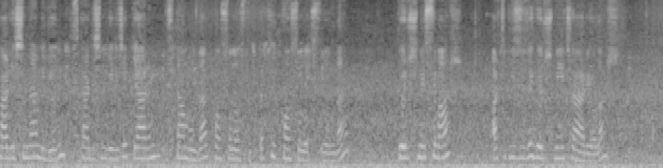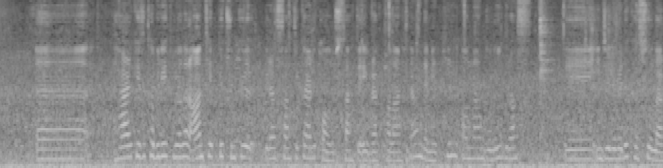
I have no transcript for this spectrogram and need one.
Kardeşimden biliyordum. Kız kardeşim gelecek yarın İstanbul'da konsoloslukta, Türk konsolosluğunda görüşmesi var. Artık yüz yüze görüşmeye çağırıyorlar. Ee, herkesi kabul etmiyorlar Antep'te çünkü biraz sahtekarlık olmuş, sahte evrak falan filan demek ki. Ondan dolayı biraz e, incelemede kasıyorlar.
